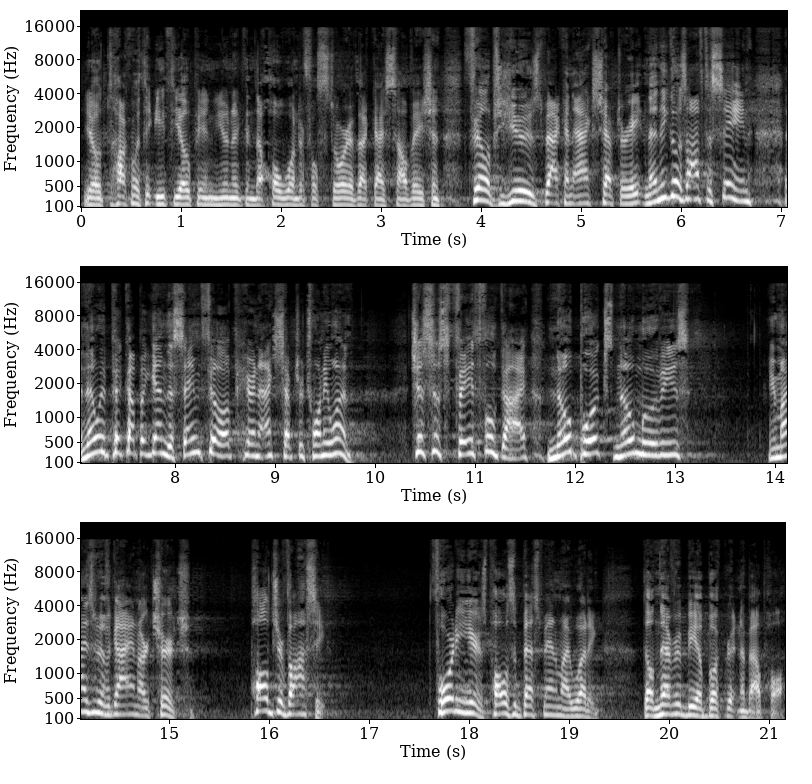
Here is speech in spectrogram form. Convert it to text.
you know, talking with the Ethiopian eunuch and the whole wonderful story of that guy's salvation. Philip's used back in Acts chapter 8. And then he goes off the scene. And then we pick up again the same Philip here in Acts chapter 21. Just this faithful guy, no books, no movies. He reminds me of a guy in our church, Paul Gervasi. 40 years. Paul was the best man at my wedding. There'll never be a book written about Paul.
